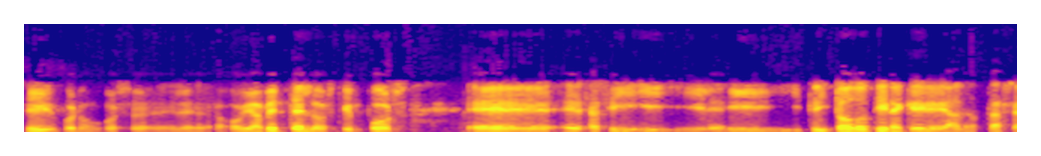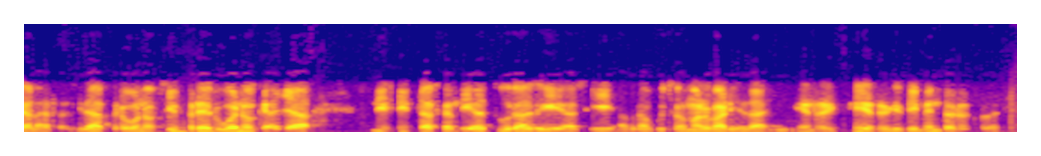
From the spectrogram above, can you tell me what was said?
Sí, bueno, pues eh, obviamente los tiempos eh, es así y, y, todo tiene que adaptarse a la realidad, pero bueno, siempre es bueno que haya distintas candidaturas y así habrá mucha más variedad y enriquecimiento en el colegio.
